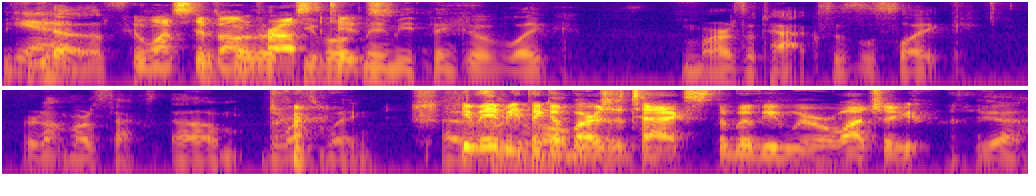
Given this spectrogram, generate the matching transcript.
Yeah. that's who wants to bone of the people that prostitutes? made me think of like Mars Attacks. Is just like, or not Mars Attacks, um, The West Wing. He made me think of Mars Attacks. Attacks, the movie we were watching. Yeah,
